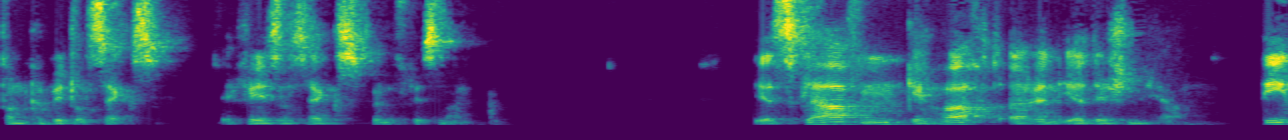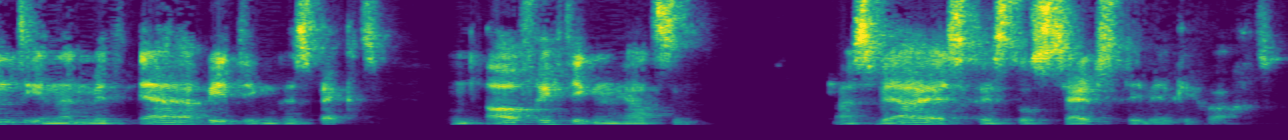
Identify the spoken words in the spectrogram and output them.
von Kapitel 6, Epheser 6, 5 bis 9. Ihr Sklaven, gehorcht euren irdischen Herrn, dient ihnen mit ehrerbietigem Respekt und aufrichtigem Herzen, als wäre es Christus selbst, dem ihr gehorcht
